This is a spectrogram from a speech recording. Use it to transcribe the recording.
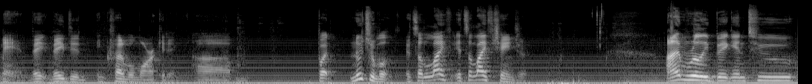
Man, they, they did incredible marketing. Um, but NutriBullet, it's a life it's a life changer. I'm really big into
